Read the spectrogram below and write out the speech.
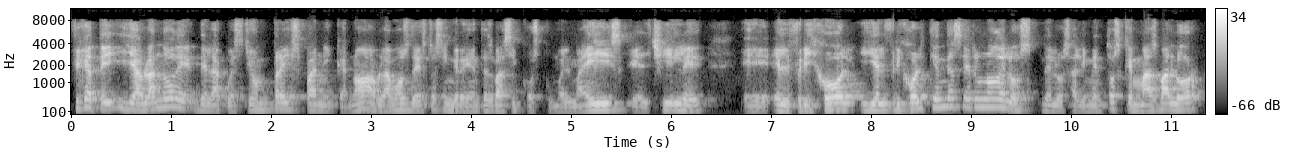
Fíjate, y hablando de, la cuestión prehispánica, ¿no? Hablamos de estos ingredientes básicos como el maíz, el chile, eh, el frijol, y el frijol tiende a ser uno de los, de los alimentos que más valor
